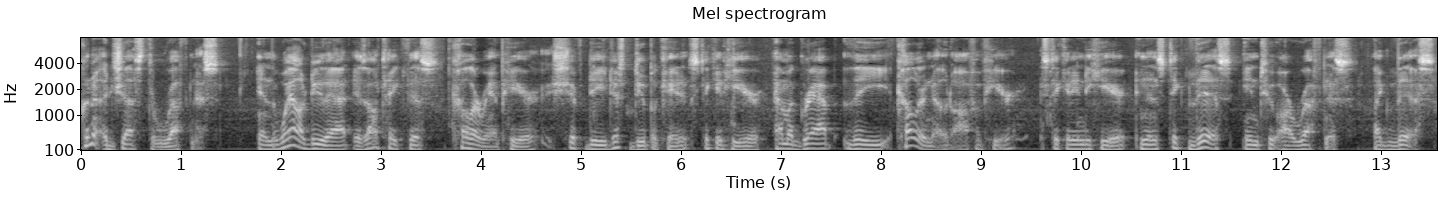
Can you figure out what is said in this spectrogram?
going to adjust the roughness. And the way I'll do that is I'll take this color ramp here, Shift D, just duplicate it, stick it here. I'm gonna grab the color node off of here, stick it into here, and then stick this into our roughness like this.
